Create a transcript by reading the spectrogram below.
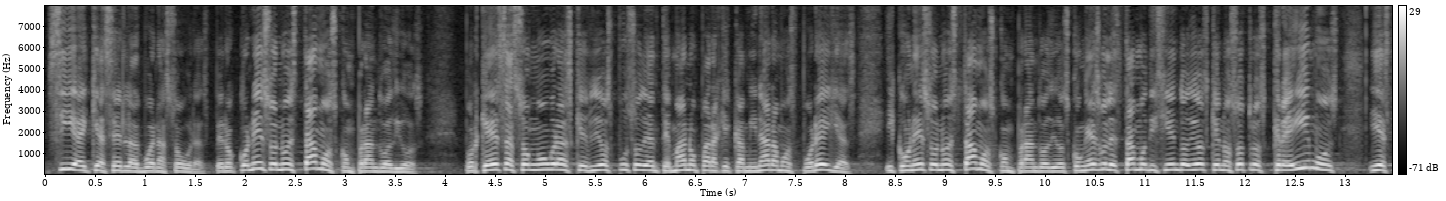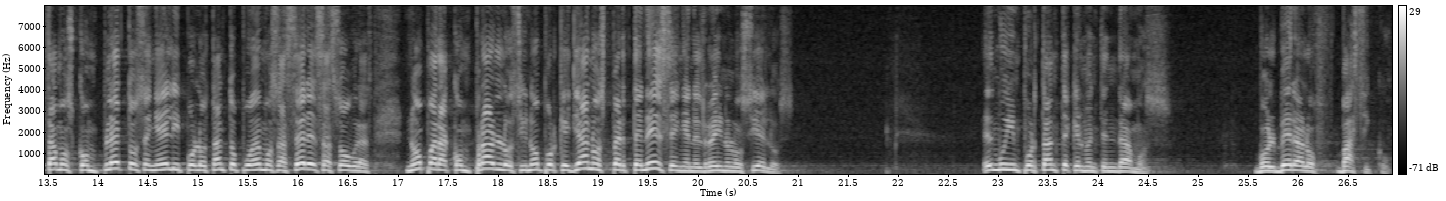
Sí hay que hacer las buenas obras, pero con eso no estamos comprando a Dios. Porque esas son obras que Dios puso de antemano para que camináramos por ellas. Y con eso no estamos comprando a Dios. Con eso le estamos diciendo a Dios que nosotros creímos y estamos completos en Él y por lo tanto podemos hacer esas obras. No para comprarlo, sino porque ya nos pertenecen en el reino de los cielos. Es muy importante que lo entendamos. Volver a lo básico,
